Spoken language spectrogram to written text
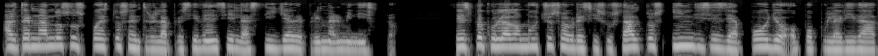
alternando sus puestos entre la presidencia y la silla de primer ministro. Se ha especulado mucho sobre si sus altos índices de apoyo o popularidad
